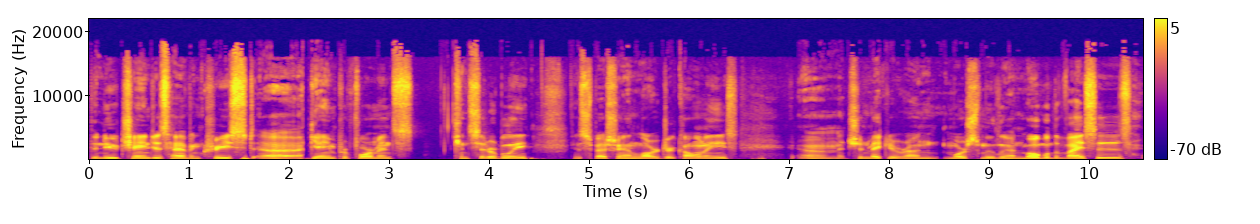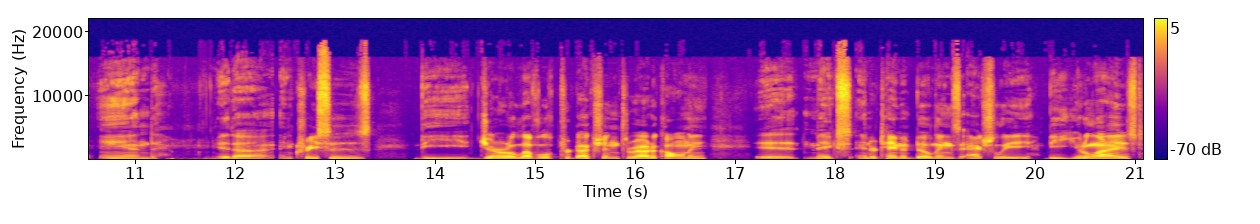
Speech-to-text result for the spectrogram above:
The new changes have increased uh, game performance considerably, especially on larger colonies. Um, it should make it run more smoothly on mobile devices, and it uh, increases the general level of production throughout a colony. It makes entertainment buildings actually be utilized,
